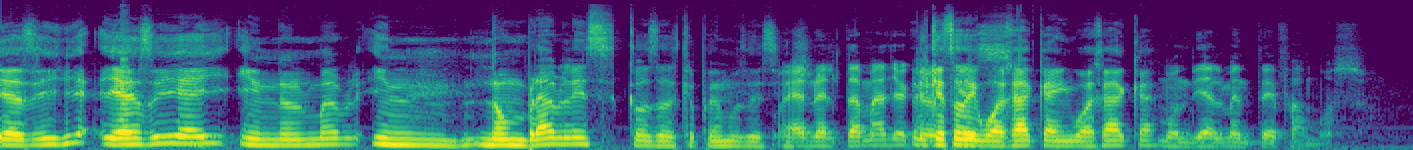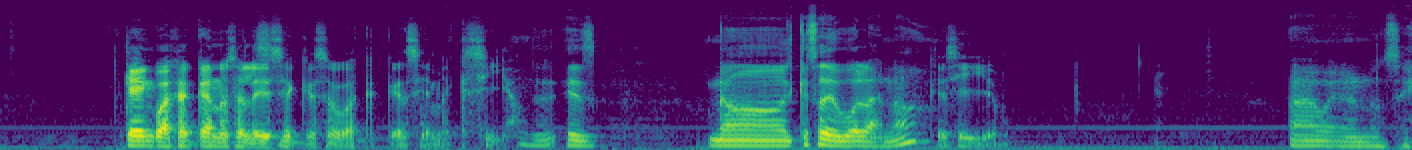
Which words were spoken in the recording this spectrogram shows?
Y así, y así hay innombrable- innombrables cosas que podemos decir. Bueno, el tamal yo creo el queso que de es Oaxaca en Oaxaca. mundialmente famoso. Que en Oaxaca no se le dice queso Oaxaca, se llama quesillo. Es... No, el queso de bola, ¿no? Quesillo. Ah, bueno, no sé.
